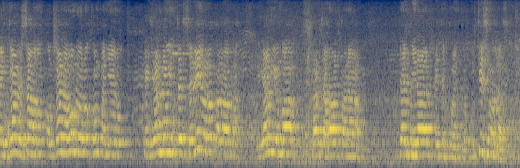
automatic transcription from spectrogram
encabezado por cada uno de los compañeros que ya me han intercedido la palabra y alguien más faltará para terminar este encuentro. Muchísimas gracias.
